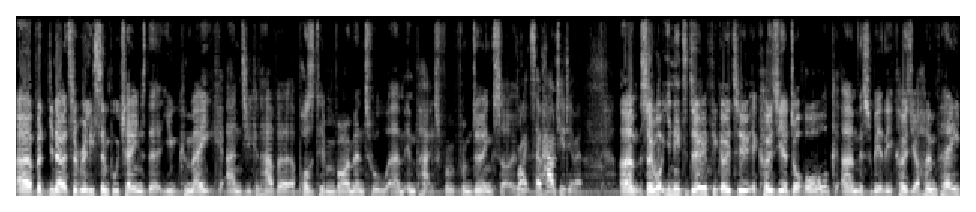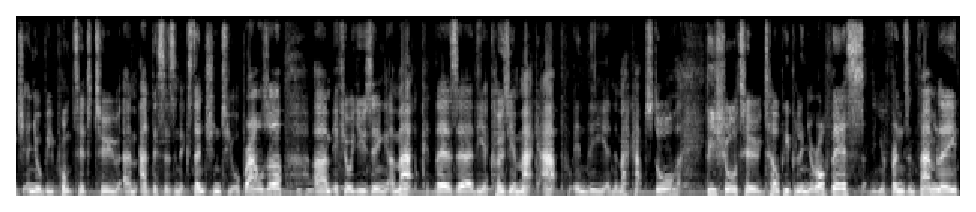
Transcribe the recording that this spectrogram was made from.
uh, but you know, it's a really simple change that you can make, and you can have a, a positive environmental um, impact from from doing so. Right, so how do you do it? Um, so what you need to do if you go to ecosia.org, um, this will be the Ecosia homepage, and you'll be prompted to um, add this as an extension to your browser. Um, if you're using a Mac, there's uh, the Ecosia Mac app in the in the Mac App Store. Be sure to tell people in your office, your friends and family.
